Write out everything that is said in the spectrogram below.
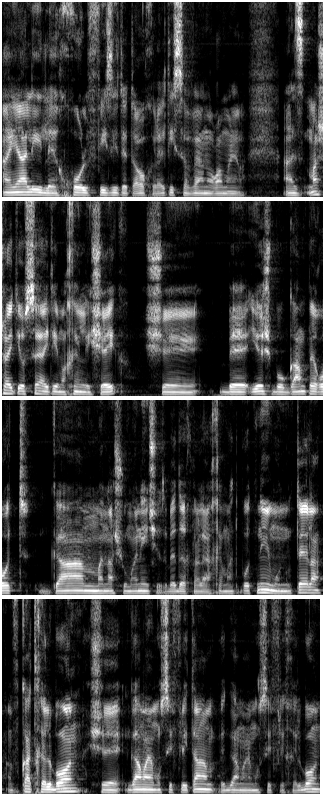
היה לי לאכול פיזית את האוכל, הייתי שבע נורא מהר. אז מה שהייתי עושה, הייתי מכין לי שייק, שיש בו גם פירות, גם מנה שומנית, שזה בדרך כלל היה חמת בוטנים או נוטלה, אבקת חלבון, שגם היה מוסיף לי טעם וגם היה מוסיף לי חלבון.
